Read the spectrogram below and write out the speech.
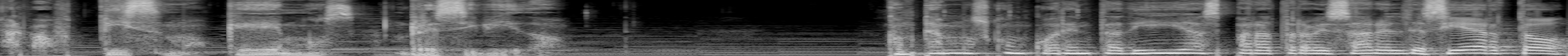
al bautismo que hemos recibido. Contamos con 40 días para atravesar el desierto,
